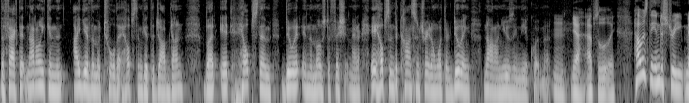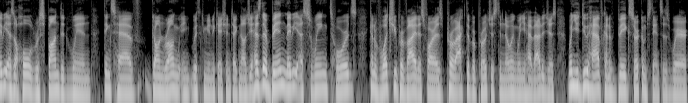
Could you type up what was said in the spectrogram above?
the fact that not only can I give them a tool that helps them get the job done, but it helps them do it in the most efficient manner. It helps them to concentrate on what they're doing, not on using the equipment. Mm, yeah, absolutely. How has the industry, maybe as a whole, responded when things have gone wrong in, with communication technology? Has there been maybe a swing towards kind of what you provide as far as proactive approaches to knowing when you have outages, when you do have kind of big circumstances where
